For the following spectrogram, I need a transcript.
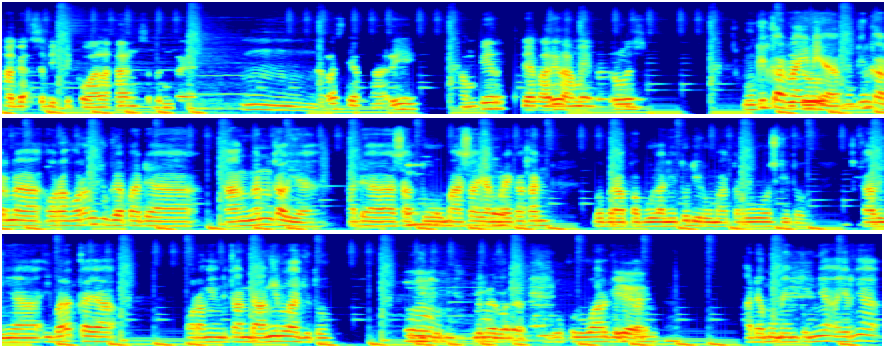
agak sedikit kewalahan sebenarnya hmm. karena setiap hari hampir setiap hari rame terus mungkin karena gitu. ini ya mungkin karena orang-orang juga pada kangen kali ya ada satu hmm. masa yang mereka kan beberapa bulan itu di rumah terus gitu sekalinya ibarat kayak orang yang dikandangin lah gitu begitu hmm, benar-benar keluar gitu yeah. kan ada momentumnya akhirnya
